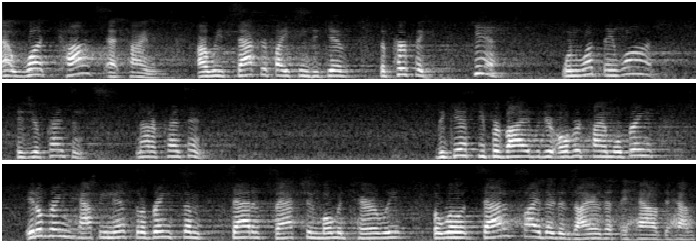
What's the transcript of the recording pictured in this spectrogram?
at what cost at times are we sacrificing to give the perfect gift when what they want is your presence, not a present. The gift you provide with your overtime will bring, it'll bring happiness, it'll bring some satisfaction momentarily, but will it satisfy their desire that they have to have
